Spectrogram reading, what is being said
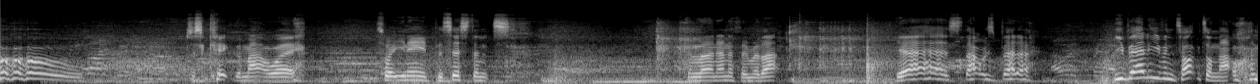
Oh, just kick the mat away. That's what you need, persistence. You can learn anything with that. Yes, that was better. You barely even tucked on that one.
